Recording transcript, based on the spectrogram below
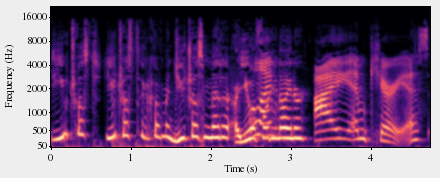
do you trust? Do you trust the government? Do you trust Mette? Are you Well, a I'm- 49er? I am curious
